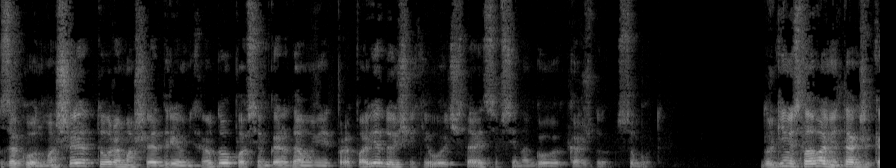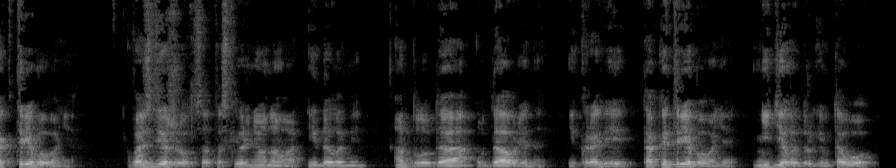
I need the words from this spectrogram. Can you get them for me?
закон Маше, Тора Маше от древних родов по всем городам имеет проповедующих его и читается в синагогах каждую субботу. Другими словами, так же как требование воздерживаться от оскверненного идолами, от блуда, удавленной и крови, так и требование не делать другим того,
